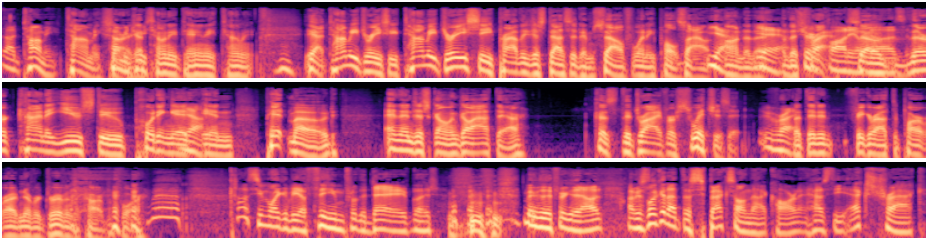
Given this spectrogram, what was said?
Uh, Tommy. Tommy. Sorry, Tommy I got Dreese. Tony, Danny, Tommy. Yeah, Tommy Dreesy. Tommy Dreesy probably just does it himself when he pulls out Yeah, onto the yeah, the sure, track. Claudio so does. they're kind of used to putting it Yeah. in pit mode and then just going go out there because the driver switches it. Right. But they didn't figure out the part where I've never driven the car before. Eh, kind of seemed like it'd be a theme for the day, but maybe they figured it out. I was looking at the specs on that car, and it has the Xtrac,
